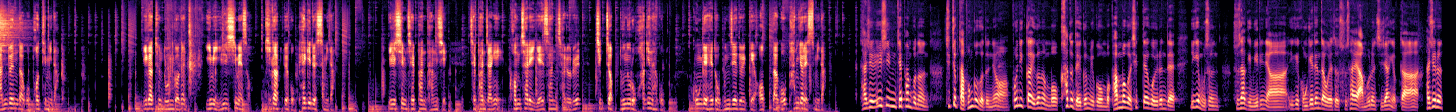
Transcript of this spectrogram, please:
안 된다고 버팁니다. 이 같은 논거는 이미 1심에서 기각되고 폐기됐습니다. 1심 재판 당시 재판장이 검찰의 예산 자료를 직접 눈으로 확인하고 공개해도 문제될 게 없다고 판결했습니다. 사실 1심 재판부는 직접 다 본 거거든요. 보니까 이거는 뭐 카드 대금이고 뭐 밥 먹은 식대고 이런데 이게 무슨 수사 기밀이냐. 이게 공개된다고 해서 수사에 아무런 지장이 없다. 사실은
